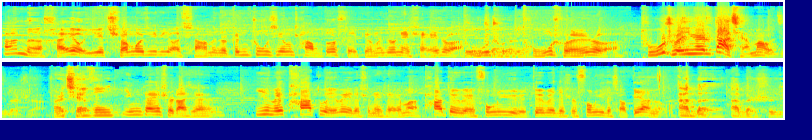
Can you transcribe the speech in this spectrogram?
他们还有一个全国级比较强的，就是跟朱星差不多水平的，就是那谁是吧？涂纯对涂纯是吧？涂纯应该是大前吧，我记得是。反正前锋应该是大仙，因为他对位的是那谁嘛，他对位丰裕，对位的是丰裕的小辫子嘛，岸本岸本失礼，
